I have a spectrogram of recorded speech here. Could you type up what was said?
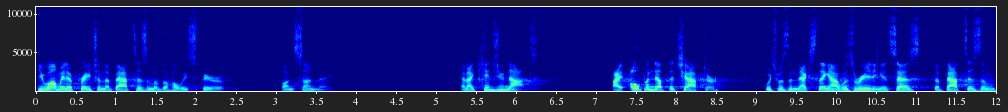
You want me to preach on the baptism of the Holy Spirit on Sunday. And I kid you not, I opened up the chapter, which was the next thing I was reading. It says, The baptism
